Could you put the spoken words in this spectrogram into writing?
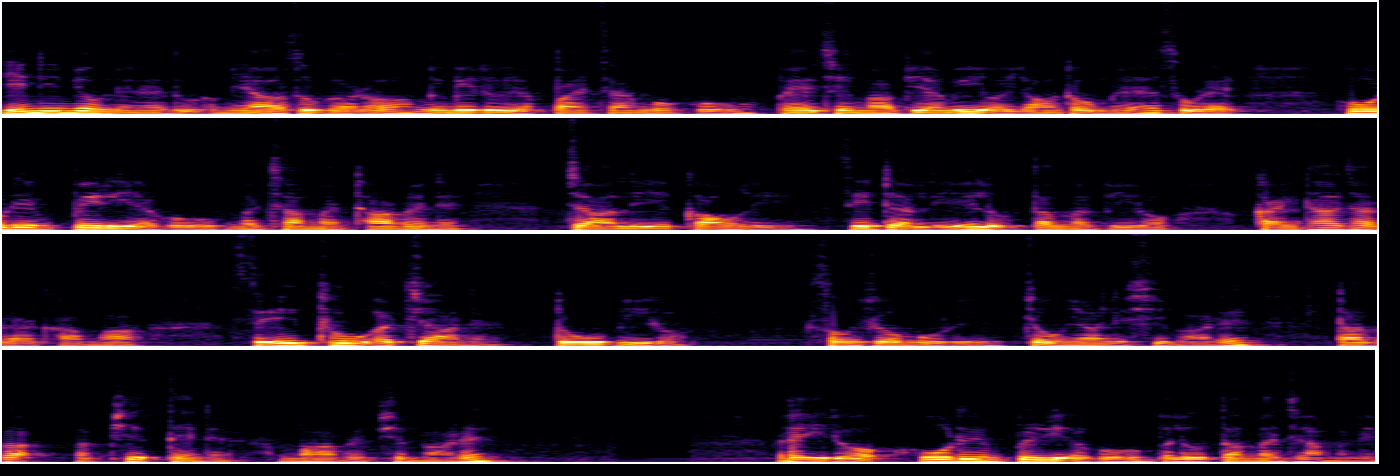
ရင်းနှီးမြှုပ်နှံတဲ့သူအများစုကတော့မိမိတို့ရဲ့ပိုင်ဆိုင်မှုကိုဘယ်အချိန်မှပြန်ပြီးတော့ရောင်းထုတ်မယ်ဆိုတဲ့ holding period ကိုမချမှတ်ထားဘဲနဲ့ကြာလေအကောင်းလေဈေးတက်လေလို့သတ်မှတ်ပြီးတော့ကင်ထားကြတဲ့အခါမှာဈေးထိုးအကျနဲ့တိုးပြီးတော့ ဆုံးရှုံးမှုတွေကြုံရလိမ့်ရှိပါတယ်။ဒါကမဖြစ်တဲ့အမှားပဲဖြစ်ပါတယ်။အဲဒီတော့ holding period ကိုဘယ်လိုသတ်မှတ်ကြမလဲ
